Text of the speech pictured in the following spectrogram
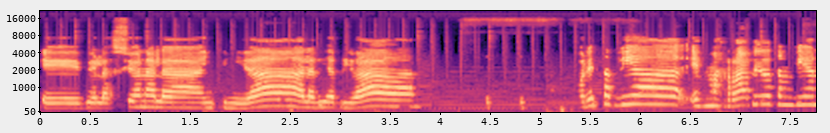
eh, violación a la intimidad, a la vida privada. Por estas vías es más rápido también.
